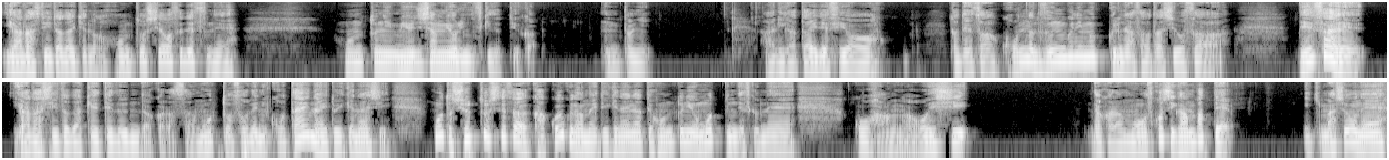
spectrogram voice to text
やらせていただいてるのが本当幸せですね。本当にミュージシャン冥利に尽きるっていうか、本当に、ありがたいですよ。だってさ、こんなずんぐりむっくりなさ、私をさ、でさえやらせていただけてるんだからさ、もっとそれに応えないといけないし、もっとシュッとしてさ、かっこよくならないといけないなって本当に思ってんですけどね、ご飯が美味しい。だからもう少し頑張って行きましょうね。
